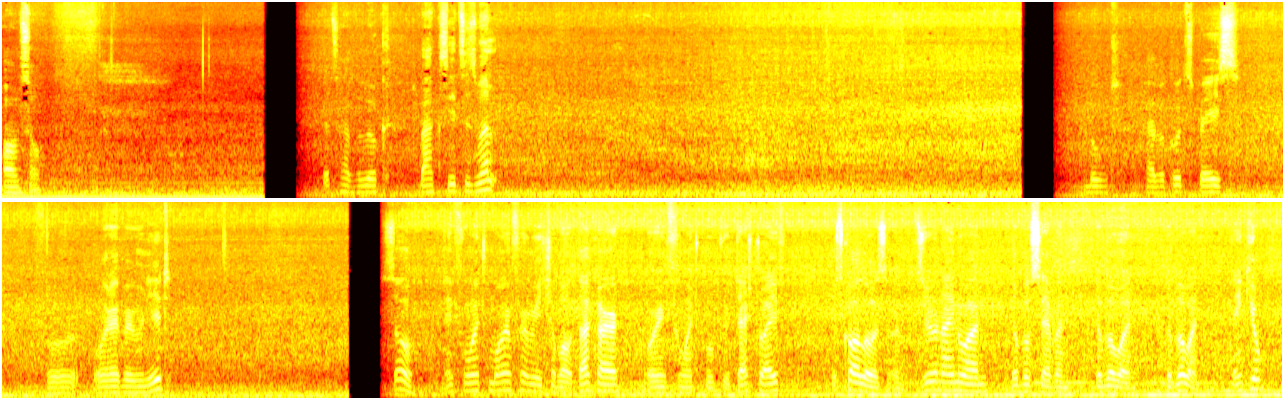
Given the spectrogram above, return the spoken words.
also. Let's have a look back seats as well. Boot have a good space for whatever we need. So, if you want more information about that car or if you want to book your test drive, just call us on 091 77 Thank you.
